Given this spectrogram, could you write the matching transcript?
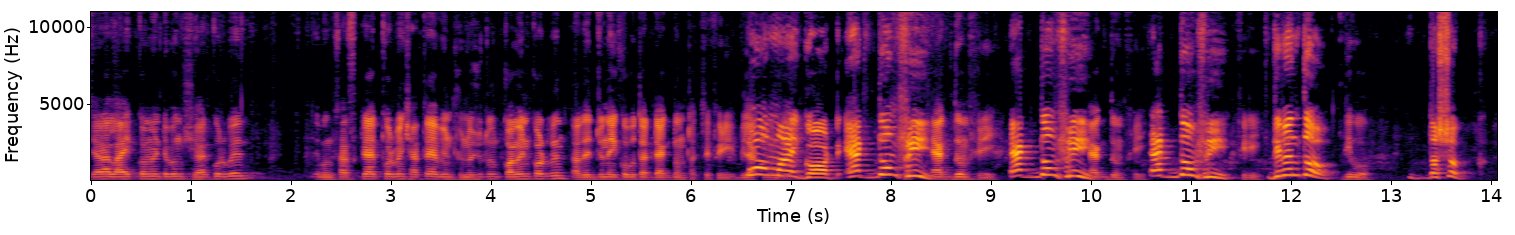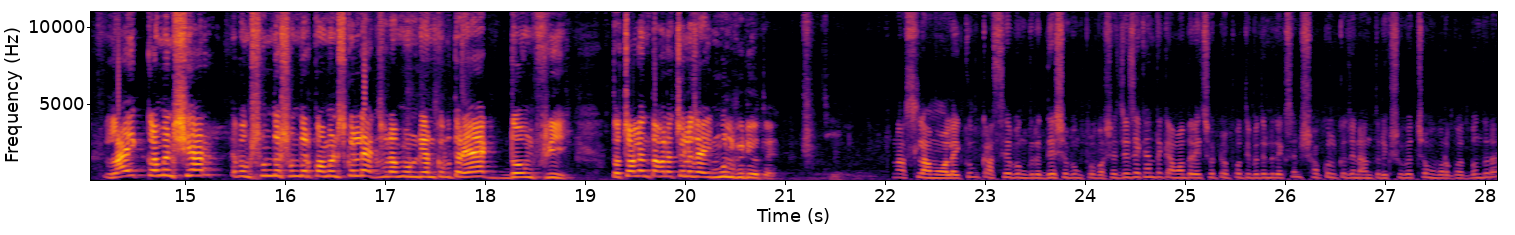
যারা লাইক কমেন্ট এবং শেয়ার করবেন এবং সাবস্ক্রাইব করবেন সাথে এবং সুন্দর সুন্দর কমেন্ট করবেন তাদের জন্য এই কবুতরটা একদম থাকছে ফ্রি ও মাই গড একদম ফ্রি একদম ফ্রি একদম ফ্রি একদম ফ্রি একদম ফ্রি ফ্রি দিবেন তো? দিব। দর্শক লাইক কমেন্ট শেয়ার এবং সুন্দর সুন্দর কমেন্টস করলে একজোড়া মুন্ডিয়ান কবুতর একদম ফ্রি তো চলেন তাহলে চলে যাই মূল ভিডিওতে। আসসালামু আলাইকুম কাছে এবং দূরে দেশ এবং প্রবাসে যে যেখান থেকে আমাদের এই ছোট্ট প্রতিবেদনটি দেখছেন সকলকে জানাই আন্তরিক শুভেচ্ছা মোবারকবাদ। বন্ধুরা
